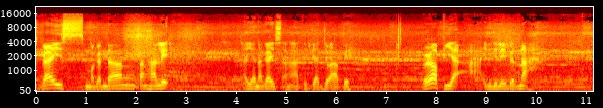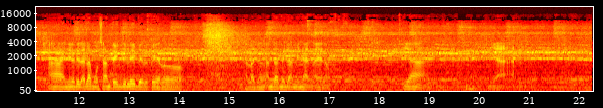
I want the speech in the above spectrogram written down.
So guys, magandang tanghali. Ayan na guys, ang ating Piaggio Ape. Rapia! I-deliver na. Ah, hindi natin alam kung saan to i-deliver pero talagang ang dami-dami niyan. Ayan oh. Yan.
